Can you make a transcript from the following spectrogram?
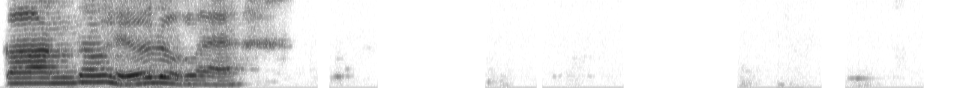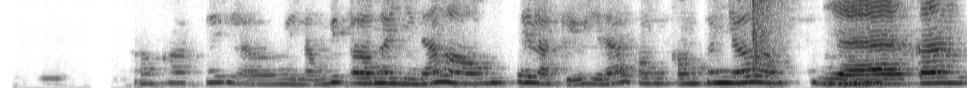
con thấu hiểu được là con có thấy là vì lòng biết ơn hay gì đó không? Hay là kiểu gì đó con con có nhớ không? Dạ con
